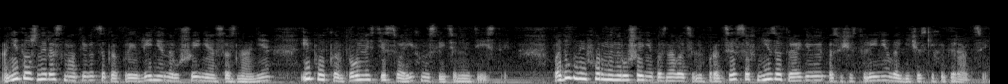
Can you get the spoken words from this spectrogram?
Они должны рассматриваться как проявление нарушения сознания и подконтрольности своих мыслительных действий. Подобные формы нарушения познавательных процессов не затрагивают осуществление логических операций.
